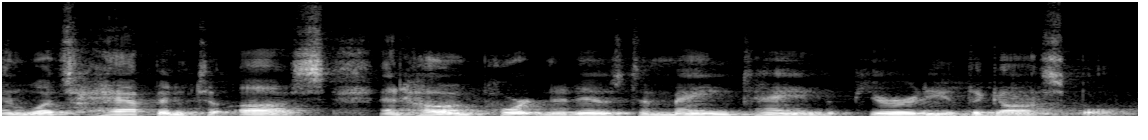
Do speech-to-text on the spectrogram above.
and what's happened to us and how important it is to maintain the purity of the gospel.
